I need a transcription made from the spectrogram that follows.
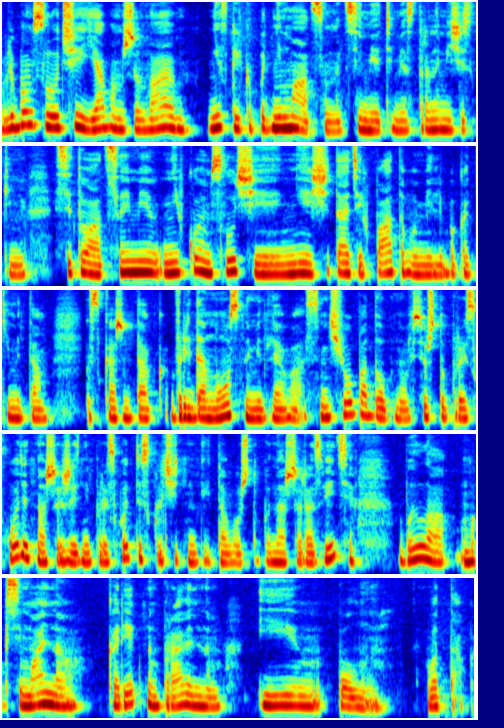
В любом случае, я вам желаю несколько подниматься над всеми этими астрономическими ситуациями. Ни в коем случае не считать их патовыми, либо какими-то, скажем так, вредоносными для вас. Ничего подобного. Все, что происходит в нашей жизни, происходит исключительно для того, чтобы наше развитие было максимально корректным, правильным и полным. Вот так.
